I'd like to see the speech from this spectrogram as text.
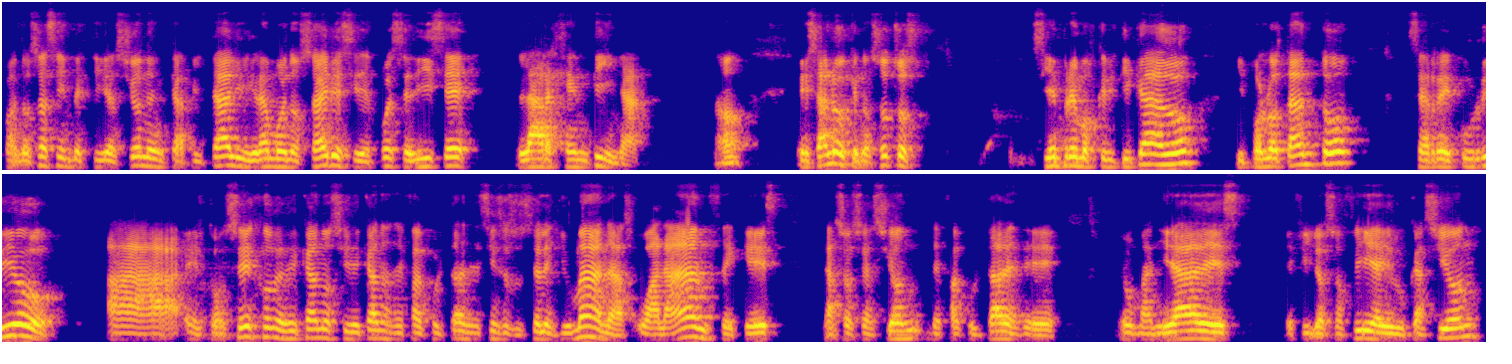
cuando se hace investigación en Capital y Gran Buenos Aires y después se dice la Argentina. Es algo que nosotros siempre hemos criticado y por lo tanto se recurrió al Consejo de Decanos y Decanas de Facultades de Ciencias Sociales y Humanas o a la ANFE, que es la Asociación de Facultades de Humanidades de Filosofía y Educación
